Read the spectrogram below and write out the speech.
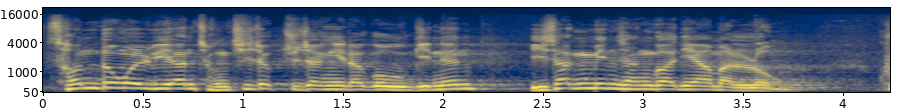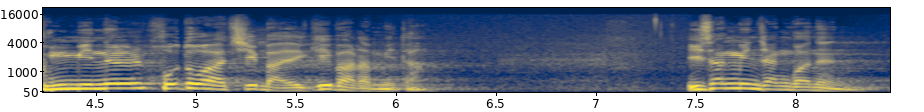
선동을 위한 정치적 주장이라고 우기는 이상민 장관이야말로 국민을 호도하지 말기 바랍니다. 이상민 장관은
